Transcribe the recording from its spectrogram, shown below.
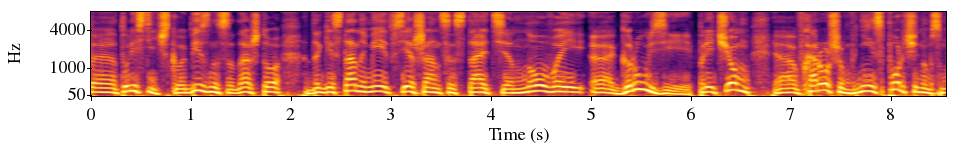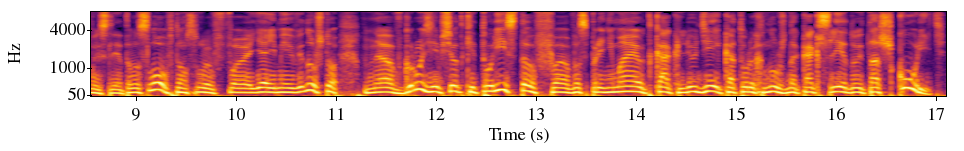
э, туристического бизнеса, да, что Дагестан имеет все шансы стать новой э, Грузией, причем э, в хорошем, в неиспорченном смысле этого слова, в том смысле, в- я имею в виду, что э, в Грузии все-таки туристов э, воспринимают как людей, которых нужно как следует ошкурить,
